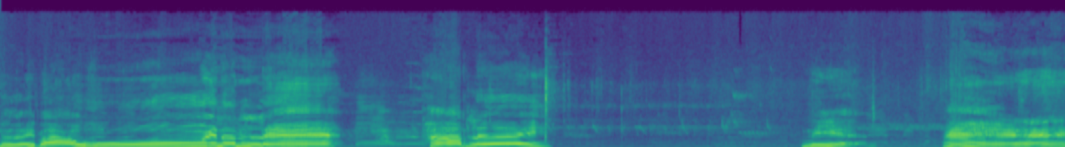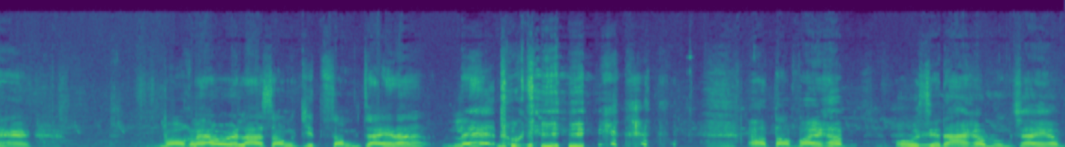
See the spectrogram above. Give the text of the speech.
เลยเปล่าโอ้โหนั่นแหละพลาดเลย เนี่ยแหมบอกแล้วเวลาสองจิตสองใจนะ เละทุกทีเอาต่อไปครับ โอ้เสียดายครับลุงชัยครับ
